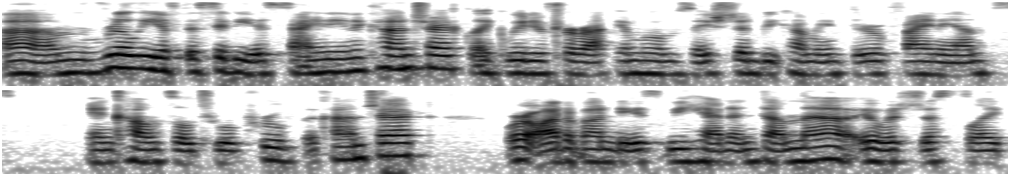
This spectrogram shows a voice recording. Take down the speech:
um, really if the city is signing a contract like we do for Rock and Booms, they should be coming through finance and council to approve the contract. Where Audubon Days, we hadn't done that. It was just like,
